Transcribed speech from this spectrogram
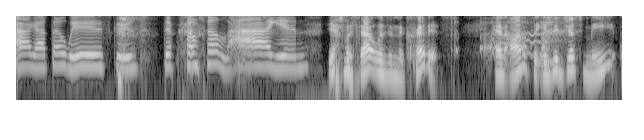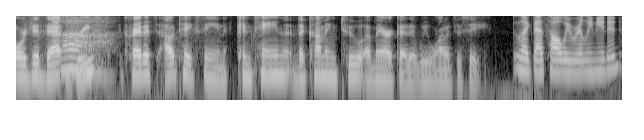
"I got the whiskers, they're from the lion." Yeah, but that was in the credits. And honestly, is it just me, or did that ah. brief credits outtake scene contain the coming to America that we wanted to see? Like that's all we really needed.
